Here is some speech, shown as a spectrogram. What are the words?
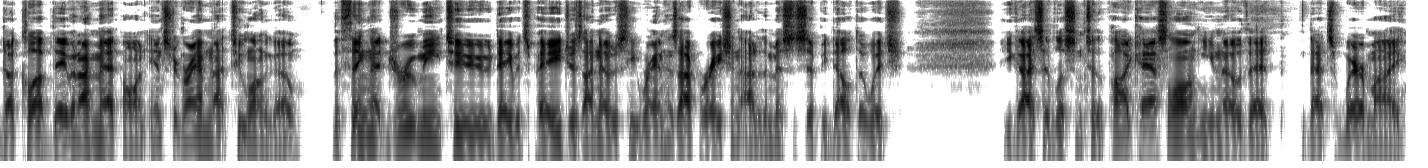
Duck Club. Dave and I met on Instagram not too long ago. The thing that drew me to David's page is I noticed he ran his operation out of the Mississippi Delta, which you guys have listened to the podcast long. You know that that's where my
